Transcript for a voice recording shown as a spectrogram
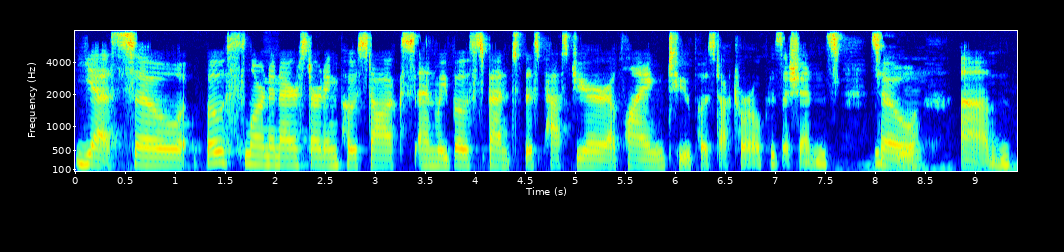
Yes. So both Lauren and I are starting postdocs, and we both spent this past year applying to postdoctoral positions. So, um,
